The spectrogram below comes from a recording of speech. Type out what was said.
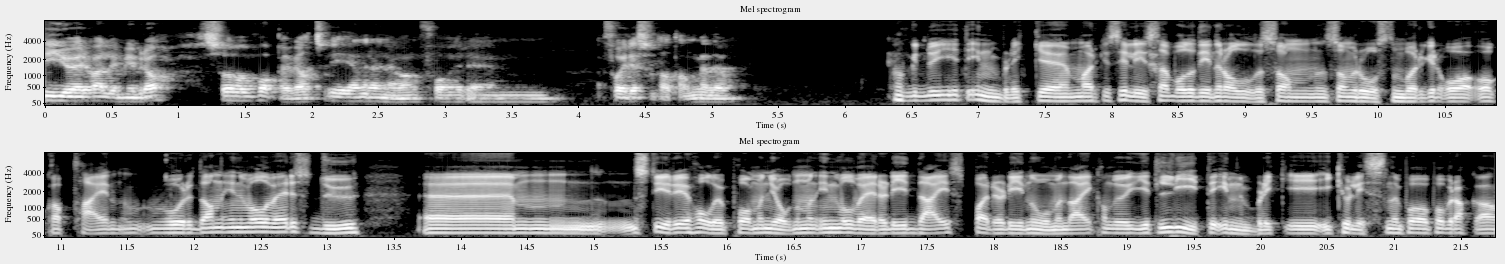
vi gjør veldig mye bra. Så håper vi at vi en eller annen gang får, eh, får resultatene med det òg. Kan ikke du gi et innblikk, Markus Elisa, både din rolle som, som Rosenborger og, og, kaptein. Hvordan involveres du? Eh, styret holder jo på med en jobb, men involverer de deg? Sparrer de noe med deg? Kan du gi et lite innblikk i, i kulissene på, på brakka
